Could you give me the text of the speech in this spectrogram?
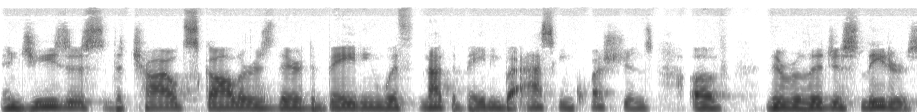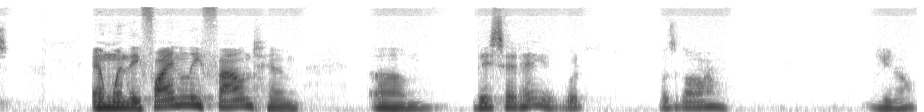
And Jesus, the child scholar, is there debating with, not debating, but asking questions of the religious leaders. And when they finally found him, um, they said, Hey, what, what's going on? You know,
